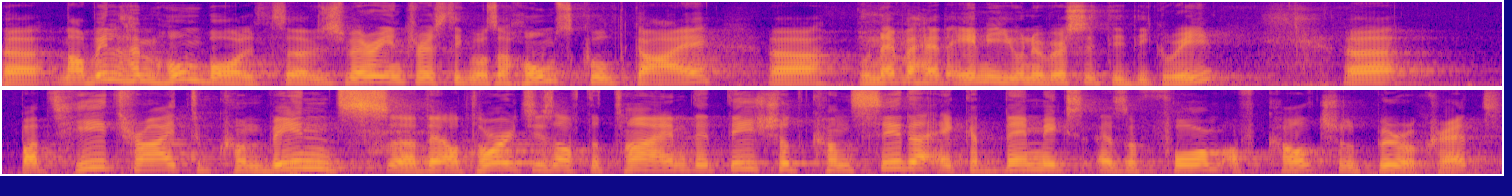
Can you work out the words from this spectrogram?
Uh, now, Wilhelm Humboldt, uh, which is very interesting, was a homeschooled guy who never had any university degree. But he tried to convince uh, the authorities of the time that they should consider academics as a form of cultural bureaucrat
